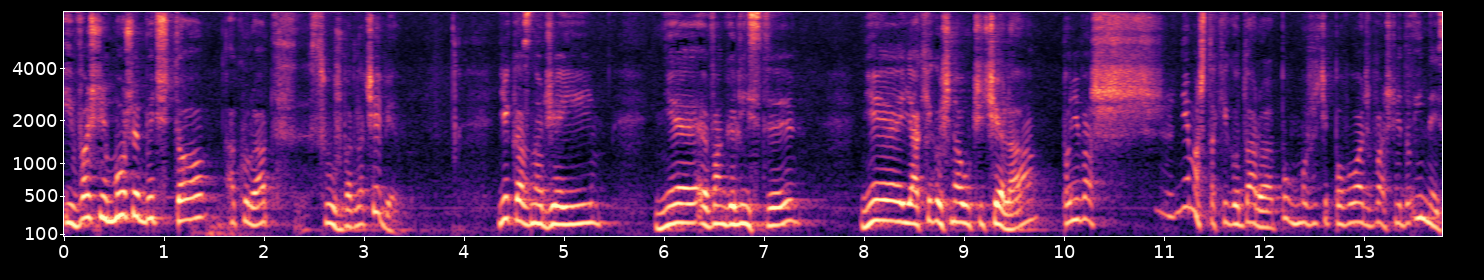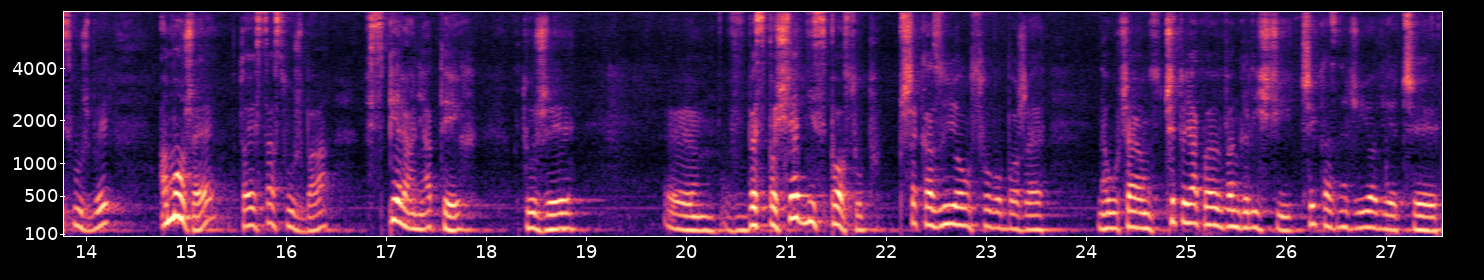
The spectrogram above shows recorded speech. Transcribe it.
I właśnie może być to akurat służba dla ciebie. Nie kaznodziei, nie ewangelisty, nie jakiegoś nauczyciela, ponieważ nie masz takiego daru, a możecie powołać właśnie do innej służby, a może to jest ta służba wspierania tych, którzy w bezpośredni sposób przekazują Słowo Boże nauczając, czy to jako ewangeliści, czy kaznodziejowie, czy,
